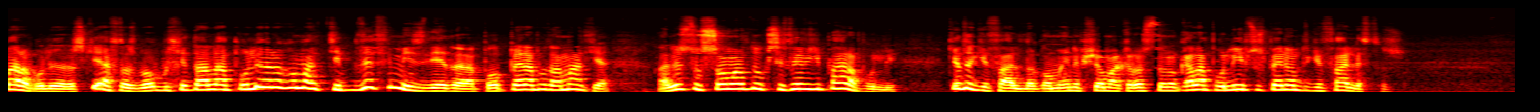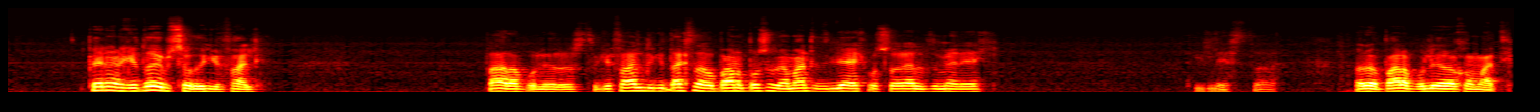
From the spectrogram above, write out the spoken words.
Πάρα πολύ ωραίος. Και αυτός Μπόμπου και τα άλλα πολύ ωραίο κομμάτι. Και δεν θυμίζει ιδιαίτερα από πέρα από τα μάτια. Αλλιώς το σώμα του ξεφεύγει πάρα πολύ. Και το κεφάλι του ακόμα είναι πιο μακρός. Στον καλά πολύ ύψος παίρνει από το κεφάλι αυτός. Παίρνει αρκετό ύψος από το κεφάλι. Πάρα πολύ ωραίος. Το κεφάλι του κοιτάξτε από πάνω πόσο γαμάτι δουλειά έχει, πόσο ωραία λεπτομέρεια έχει. Τι λες τώρα. Ωραίο, πάρα πολύ ωραίο κομμάτι.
